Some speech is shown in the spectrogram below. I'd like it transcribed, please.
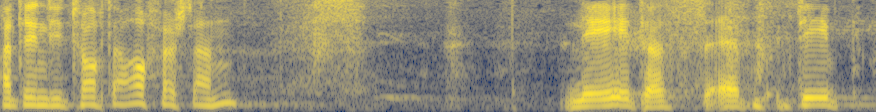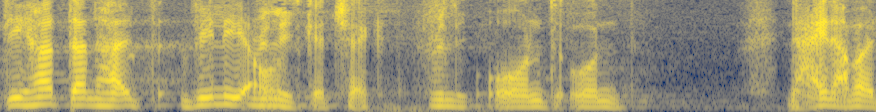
hat den die Tochter auch verstanden? Nee, das, äh, die, die hat dann halt Willi, Willi. ausgecheckt. Willi. Und, und, nein, aber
